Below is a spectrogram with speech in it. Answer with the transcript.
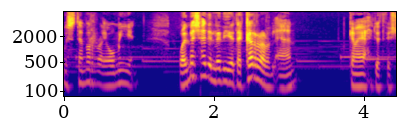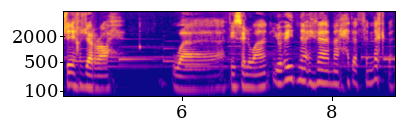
مستمرة يوميا. والمشهد الذي يتكرر الآن كما يحدث في الشيخ جراح وفي سلوان يعيدنا إلى ما حدث في النكبة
